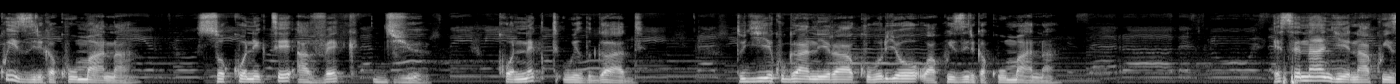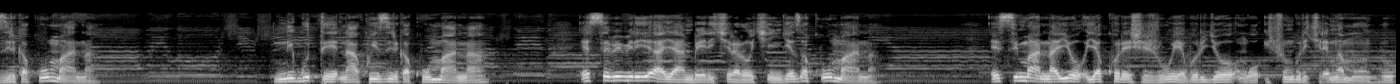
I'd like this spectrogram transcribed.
kwizirika ku mana so konegite avec dieu. connect with god. tugiye kuganira ku buryo wakwizirika ku mana ese nanjye nakwizirika ku mana ni gute nakwizirika ku mana ese bibiliya yambera ikiraro kingeza ku mana ese imana yo yakoresheje ubuhe buryo ngo icungure ikiremwa muntu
